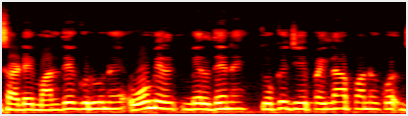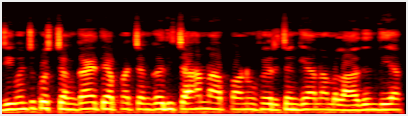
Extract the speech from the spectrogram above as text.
ਸਾਡੇ ਮਨ ਦੇ ਗੁਰੂ ਨੇ, ਉਹ ਮਿਲ- ਮਿਲਦੇ ਨੇ। ਕਿਉਂਕਿ ਜੇ ਪਹਿਲਾਂ ਆਪਾਂ ਨੂੰ ਜੀਵਨ 'ਚ ਕੁਝ ਚੰਗਾ ਹੈ ਤੇ ਆਪਾਂ ਚੰਗਾ ਦੀ ਚਾਹਨਾ ਆਪਾਂ ਨੂੰ ਫਿਰ ਚੰਗਿਆਂ ਨਾਲ ਮਿਲਾ ਦਿੰਦੀ ਆ।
